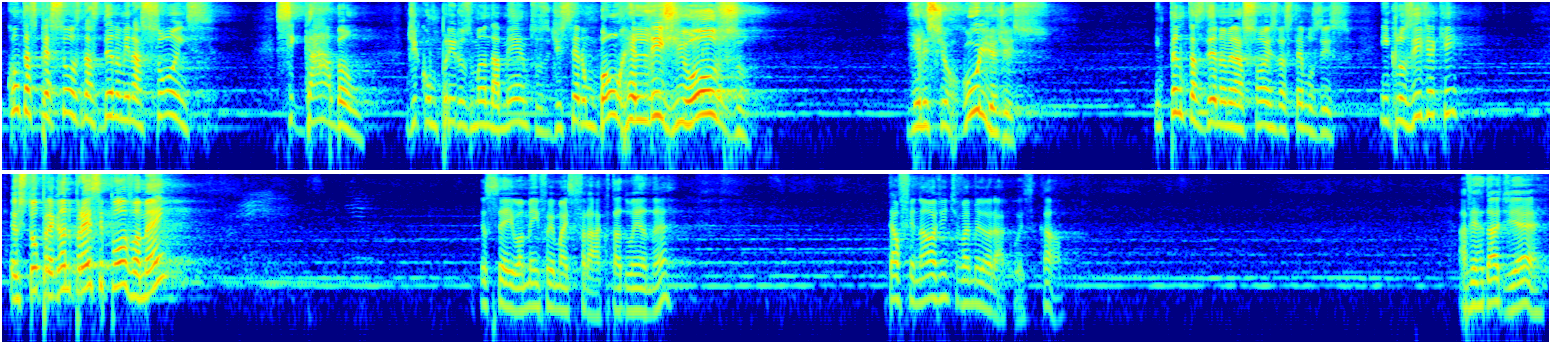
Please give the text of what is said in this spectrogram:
Quantas pessoas nas denominações se gabam de cumprir os mandamentos, de ser um bom religioso, e ele se orgulha disso. Em tantas denominações nós temos isso, inclusive aqui. Eu estou pregando para esse povo, amém? Eu sei, o amém foi mais fraco, está doendo, né? Até o final a gente vai melhorar a coisa, calma. A verdade é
